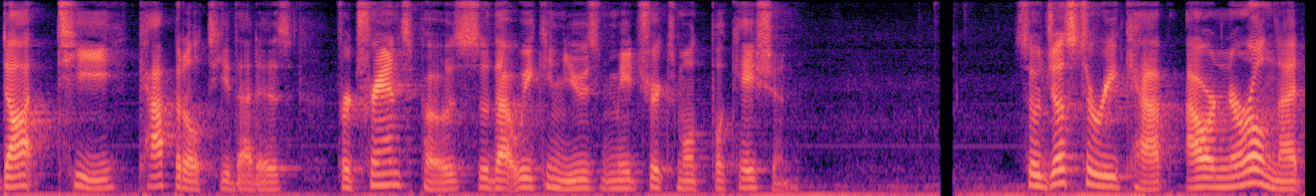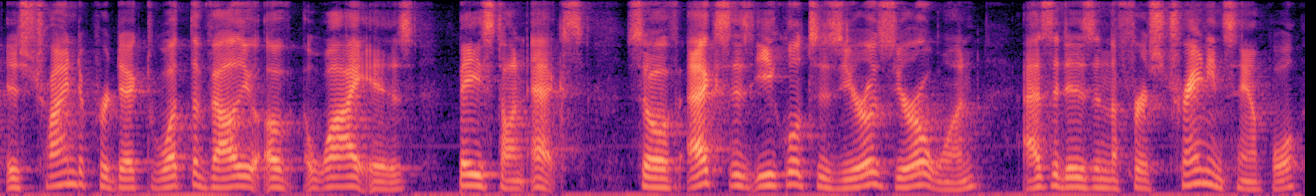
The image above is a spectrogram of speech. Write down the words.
dot t, capital T that is, for transpose so that we can use matrix multiplication. So just to recap, our neural net is trying to predict what the value of y is based on x. So if x is equal to 0, 0, 1, as it is in the first training sample,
